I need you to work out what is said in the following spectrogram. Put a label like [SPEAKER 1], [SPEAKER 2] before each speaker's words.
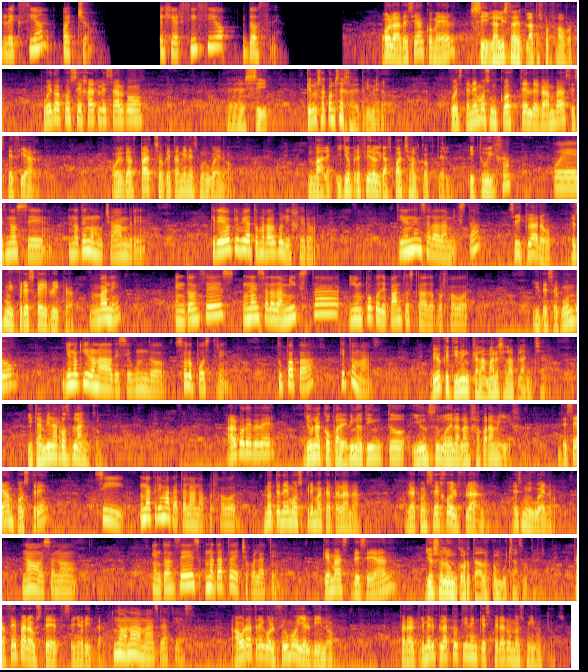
[SPEAKER 1] Lección 8. Ejercicio 12.
[SPEAKER 2] Hola, ¿desean comer?
[SPEAKER 3] Sí, la lista de platos, por favor.
[SPEAKER 2] ¿Puedo aconsejarles algo?
[SPEAKER 3] Eh, sí. ¿Qué nos aconseja de primero?
[SPEAKER 2] Pues tenemos un cóctel de gambas especial. O el gazpacho, que también es muy bueno.
[SPEAKER 3] Vale, y yo prefiero el gazpacho al cóctel. ¿Y tú, hija?
[SPEAKER 4] Pues no sé, no tengo mucha hambre. Creo que voy a tomar algo ligero. ¿Tienen ensalada mixta?
[SPEAKER 2] Sí, claro, es muy fresca y rica.
[SPEAKER 4] Vale. Entonces, una ensalada mixta y un poco de pan tostado, por favor.
[SPEAKER 2] ¿Y de segundo?
[SPEAKER 4] Yo no quiero nada de segundo, solo postre. ¿Tu papá? ¿Qué tomas?
[SPEAKER 3] Veo que tienen calamares a la plancha. Y también arroz blanco.
[SPEAKER 2] ¿Algo de beber?
[SPEAKER 3] Yo una copa de vino tinto y un zumo de naranja para mi hija.
[SPEAKER 2] ¿Desean postre?
[SPEAKER 4] Sí, una crema catalana, por favor.
[SPEAKER 2] No tenemos crema catalana. Le aconsejo el flan. Es muy bueno.
[SPEAKER 4] No, eso no. Entonces, una tarta de chocolate.
[SPEAKER 2] ¿Qué más desean?
[SPEAKER 3] Yo solo un cortado con mucho azúcar.
[SPEAKER 2] Café para usted, señorita.
[SPEAKER 4] No, nada más, gracias.
[SPEAKER 2] Ahora traigo el zumo y el vino. Para el primer plato tienen que esperar unos minutos.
